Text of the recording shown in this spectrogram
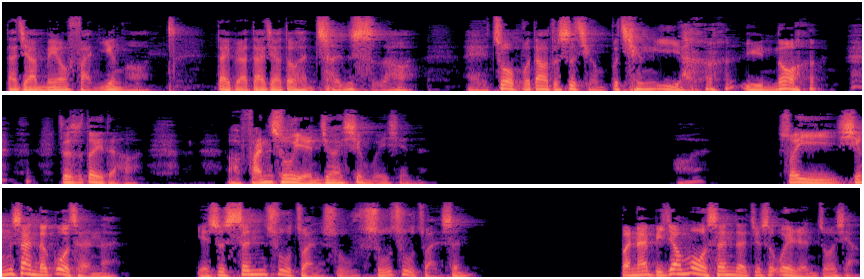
大家没有反应哈，代表大家都很诚实哈。哎，做不到的事情不轻易啊 允诺，这是对的哈。啊，凡出言就要信为先的。啊，所以行善的过程呢？也是深处转熟，熟处转生。本来比较陌生的，就是为人着想，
